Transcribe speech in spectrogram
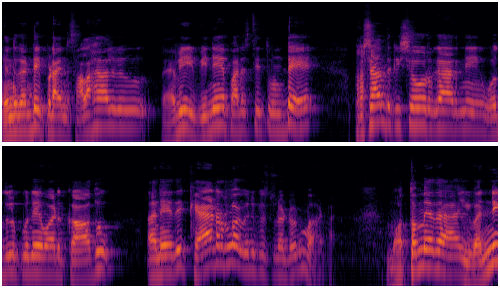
ఎందుకంటే ఇప్పుడు ఆయన సలహాలు అవి వినే పరిస్థితి ఉంటే ప్రశాంత్ కిషోర్ గారిని వదులుకునేవాడు కాదు. అనేది కేడర్లో వినిపిస్తున్నటువంటి మాట. మొత్తం మీద ఇవన్నీ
